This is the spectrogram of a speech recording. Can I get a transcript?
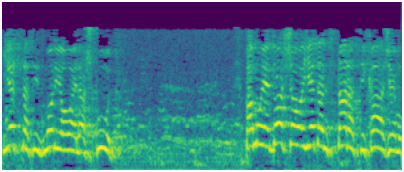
Jes nas izmorio ovaj naš put. Pa mu je došao jedan starac i kaže mu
